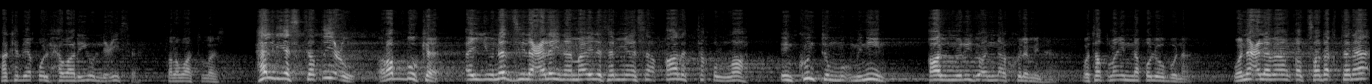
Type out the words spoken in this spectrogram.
هكذا يقول الحواريون لعيسى صلوات الله وسلم. هل يستطيع ربك أن ينزل علينا مائدة من السماء؟ قال اتقوا الله إن كنتم مؤمنين. قالوا نريد أن نأكل منها. وتطمئن قلوبنا ونعلم أن قد صدقتنا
